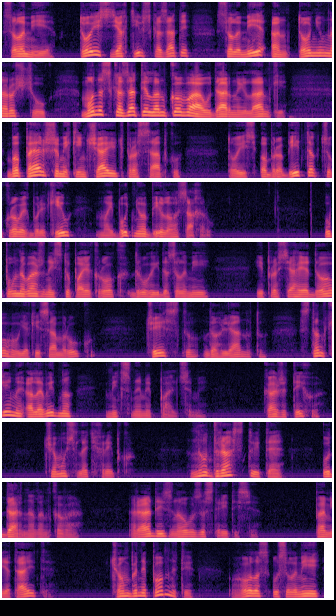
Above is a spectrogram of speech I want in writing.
Соломія. Тобто, я хотів сказати, Соломія Антонівна Рощук. Можна сказати, ланкова ударної ланки, бо першими кінчають просапку, тобто обробіток цукрових буряків майбутнього білого сахару. Уповноважений ступає крок, другий до Соломії, і просягає довгу, як і сам руку, чисту, доглянуту, з тонкими, але, видно, міцними пальцями. Каже тихо, чомусь ледь хрипко. Ну, здрастуйте, ударна ланкова. Радий знову зустрітися. Пам'ятаєте? Чом би не помнити? Голос у Соломії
